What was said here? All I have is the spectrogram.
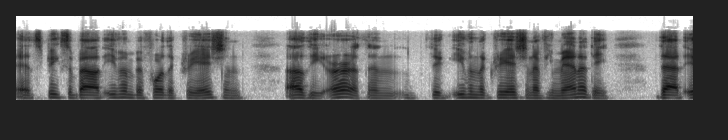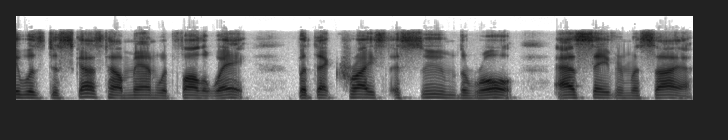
it speaks about even before the creation of the earth and the, even the creation of humanity, that it was discussed how man would fall away, but that Christ assumed the role as Savior Messiah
